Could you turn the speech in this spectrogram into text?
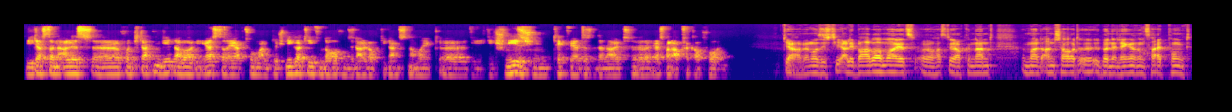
wie das dann alles äh, vonstatten geht. Aber die erste Reaktion war natürlich negativ und daraufhin sind halt auch die ganzen Amerik äh, die, die chinesischen Tech-Werte sind dann halt äh, erstmal abverkauft worden. Ja, wenn man sich die Alibaba mal jetzt, äh, hast du ja auch genannt, mal anschaut äh, über einen längeren Zeitpunkt,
